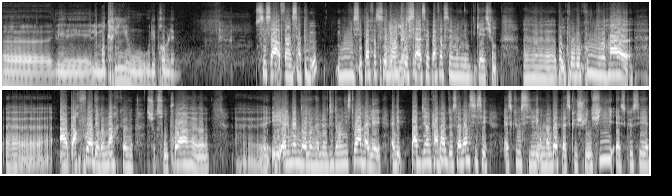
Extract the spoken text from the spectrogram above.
euh, les, moqueries ou, les problèmes. C'est ça. Enfin, ça peut, mais c'est pas forcément que ça. C'est pas forcément une obligation. Bon, pour le coup, Nora a parfois des remarques sur son poids. Euh, et elle-même d'ailleurs, elle le dit dans l'histoire, elle est, elle est pas bien capable de savoir si c'est, est-ce que c'est, on m'embête parce que je suis une fille, est-ce que c'est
